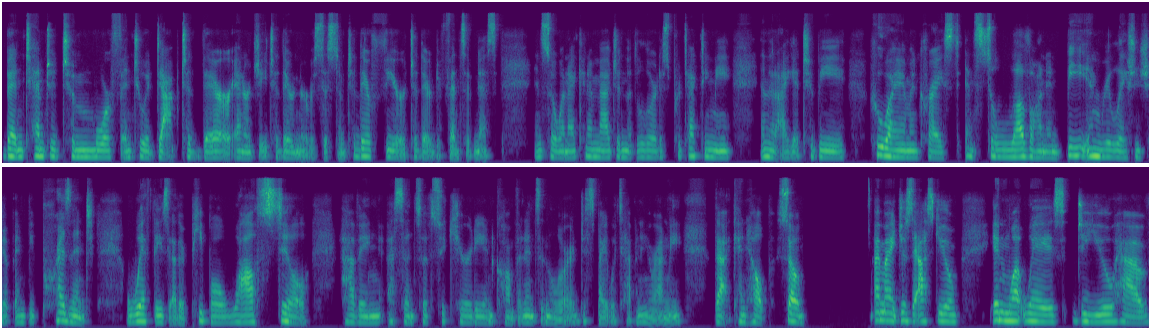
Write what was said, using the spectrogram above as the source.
been tempted to morph and to adapt to their energy, to their nervous system, to their fear, to their defensiveness. And so when I can imagine that the Lord is protecting me and that I get to be who I am in Christ and still love on and be in relationship and be present with these other people while still having a sense of security and confidence in the Lord, despite what's happening around me, that can help. So, I might just ask you, in what ways do you have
